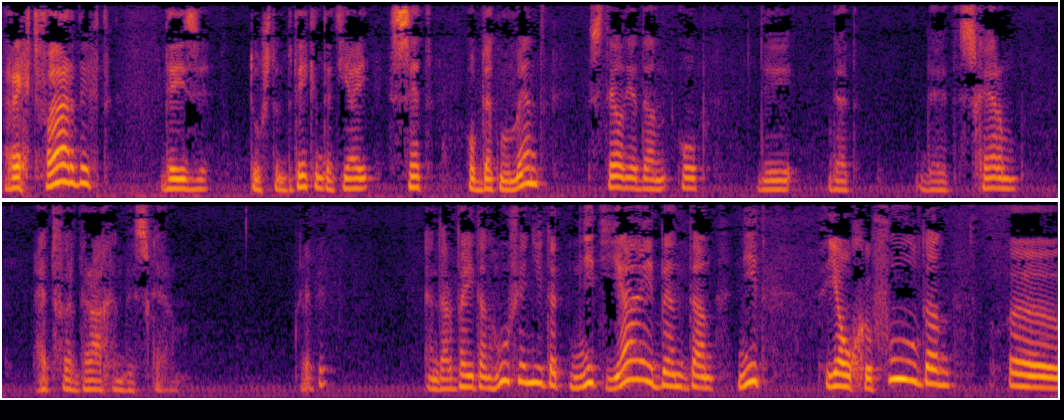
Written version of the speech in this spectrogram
rechtvaardigt deze toestand. Betekent dat jij zet op dat moment, stel je dan op de, dat, dat scherm, het verdragende scherm. Begrijp je? En daarbij dan hoef je niet, dat niet jij bent dan, niet jouw gevoel dan, uh,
